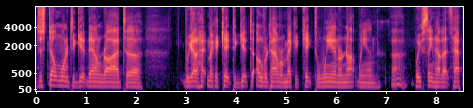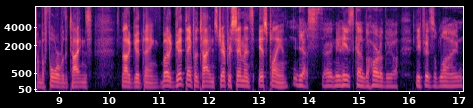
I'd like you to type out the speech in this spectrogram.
just don't want it to get down rod to we got to ha- make a kick to get to overtime or make a kick to win or not win. Uh, we've seen how that's happened before with the Titans. It's not a good thing, but a good thing for the Titans. Jeffrey Simmons is playing. Yes, I mean he's kind of the heart of the uh, defensive line.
